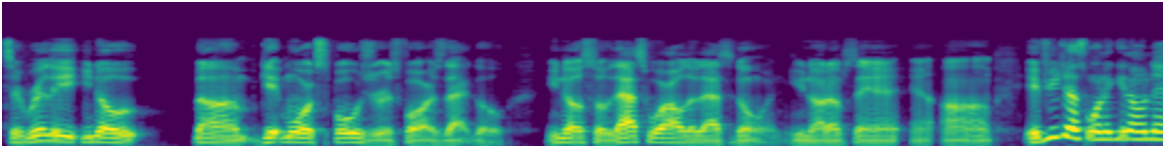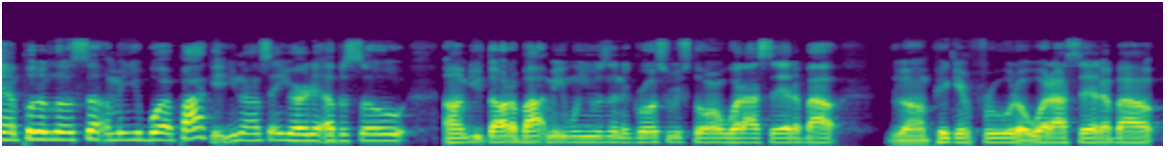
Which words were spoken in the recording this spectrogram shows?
to really you know um get more exposure as far as that go. You know, so that's where all of that's going. You know what I'm saying? And um, if you just want to get on there and put a little something in your boy pocket, you know what I'm saying? You heard the episode. Um, you thought about me when you was in the grocery store and what I said about um picking fruit or what I said about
